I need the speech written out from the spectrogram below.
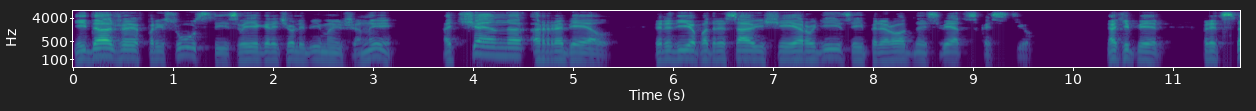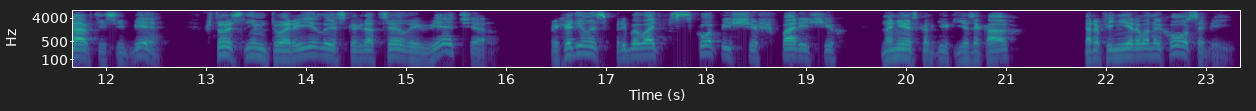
и даже в присутствии своей горячо любимой жены отчаянно робел перед ее потрясающей эрудицией и природной светскостью. А теперь представьте себе, что с ним творилось, когда целый вечер приходилось пребывать в скопище шпарящих на нескольких языках рафинированных особей,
